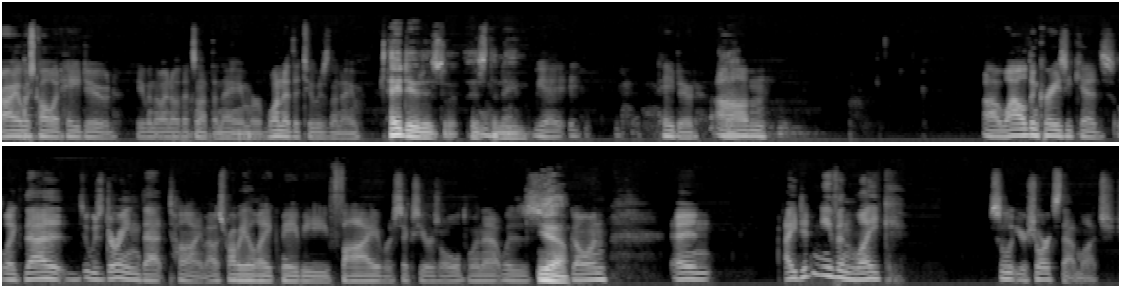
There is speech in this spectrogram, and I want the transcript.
I always call it Hey Dude, even though I know that's not the name, or one of the two is the name. Hey Dude is is the name. Yeah. It, hey, dude. Um. Uh, Wild and Crazy Kids, like that. It was during that time. I was probably like maybe five or six years old when that was Yeah. going, and I didn't even like salute your shorts that much.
